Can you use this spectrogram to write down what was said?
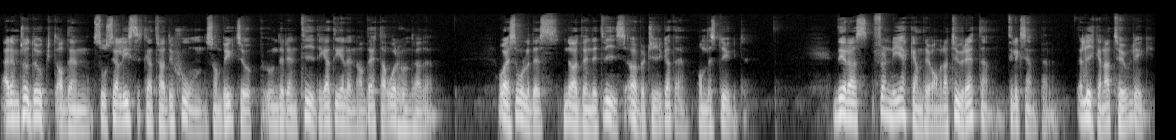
är en produkt av den socialistiska tradition som byggts upp under den tidiga delen av detta århundrade och är således nödvändigtvis övertygade om dess dygd. Deras förnekande om naturrätten, till exempel, är lika naturlig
